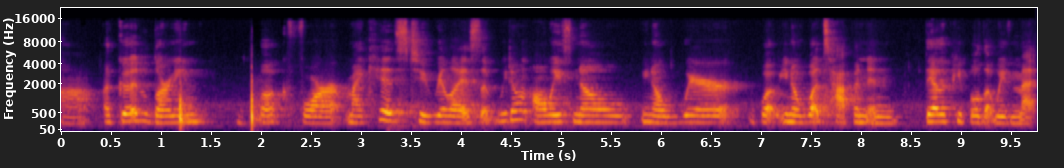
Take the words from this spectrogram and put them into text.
uh, a good learning book for my kids to realize that we don't always know, you know, where what you know what's happened in the other people that we've met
